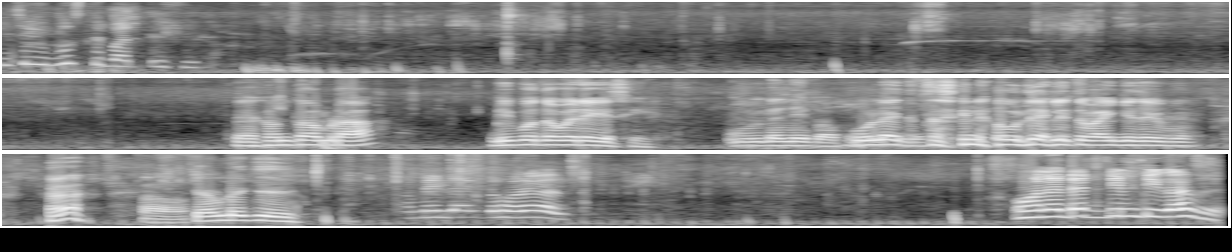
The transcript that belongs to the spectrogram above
কিছুই বুঝতে পারতেছি না। তো এখন তো আমরা বিপদে পড়ে গেছি। উল্টা নিয়ে পাবো উল্লাই না উল্লাইলে তো ভাঙে যাইব। হ্যাঁ? হ্যাঁ। কেমনে কি আমি আছি। ওখানে একটা ডিম ঠিক আছে।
